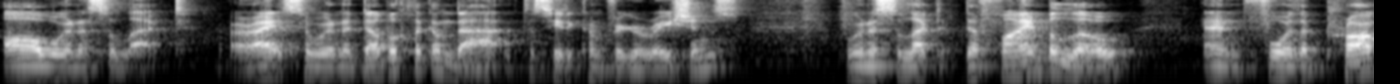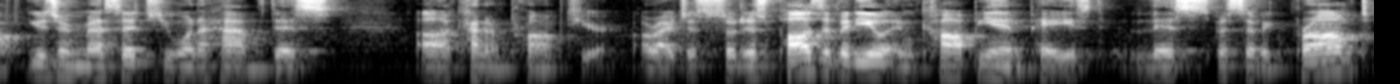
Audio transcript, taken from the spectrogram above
all we're gonna select. All right, so we're gonna double click on that to see the configurations. We're gonna select define below, and for the prompt user message, you wanna have this uh, kind of prompt here. All right, just so just pause the video and copy and paste this specific prompt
